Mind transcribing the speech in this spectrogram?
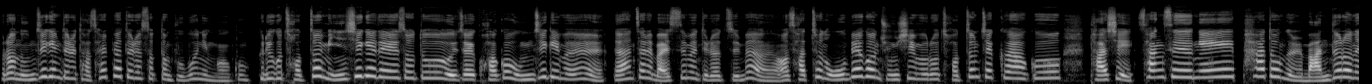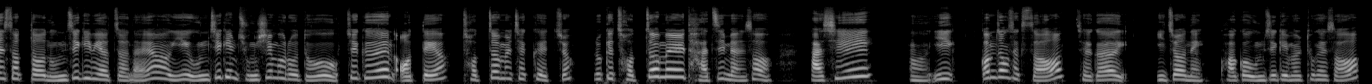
그런 움직임들을 다 살펴드렸었던 부분인 거고 그리고 저점 인식에 대해서도 이제 과거 움직임을 네, 한 차례 말씀을 드렸지만 어, 4,500원 중심으로 저점 체크하고 다시 상승의 파동을 만들어냈었던 움직임이었잖아요. 이 움직임 중심으로도 최근 어때요? 저점을 체크했죠. 이렇게 저점을 다지면서 다시 어, 이 검정색 선 제가 이전에 과거 움직임을 통해서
